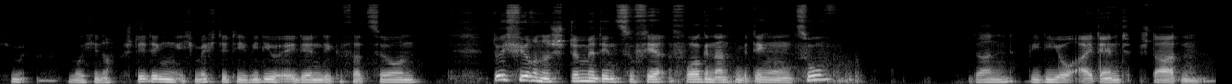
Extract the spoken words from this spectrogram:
Ich muss hier noch bestätigen, ich möchte die Videoidentifikation durchführen und stimme den zuvor genannten Bedingungen zu. Dann Video Ident starten.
